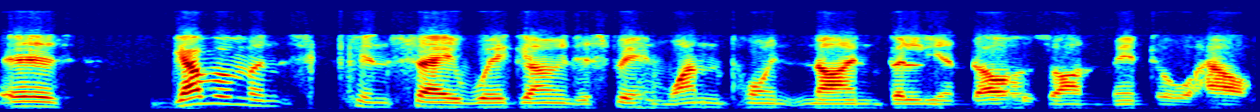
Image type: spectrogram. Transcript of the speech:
is governments can say we're going to spend 1.9 billion dollars on mental health,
